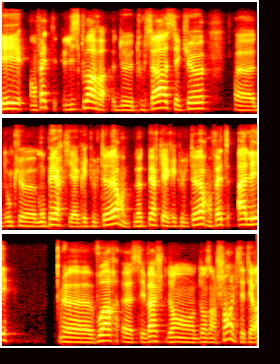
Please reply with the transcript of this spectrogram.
Et en fait, l'histoire de tout ça, c'est que donc mon père qui est agriculteur, notre père qui est agriculteur, en fait, allait euh, voir ses vaches dans, dans, un champ, etc.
